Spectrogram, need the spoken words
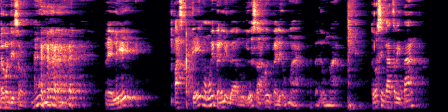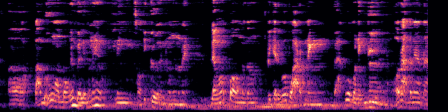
Bangun desa. balik pas dia ngomongnya balik bang aku ya aku balik rumah balik rumah terus singkat cerita eh, Pak Mbok ngomongnya balik mana ya ning Salatiga ngomong mana lah ngopo ngono? Pikir gua apa arep ning mbahku apa ning ndi? Ora ternyata.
